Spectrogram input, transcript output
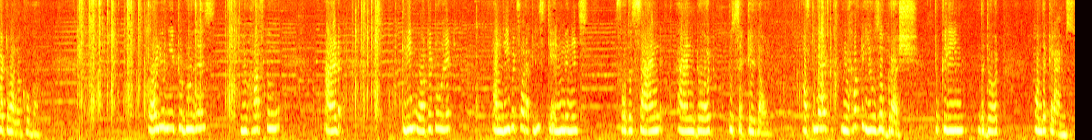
cut wala khoba. All you need to do is you have to add clean water to it and leave it for at least 10 minutes for the sand and dirt to settle down. After that you have to use a brush to clean the dirt on the clams.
